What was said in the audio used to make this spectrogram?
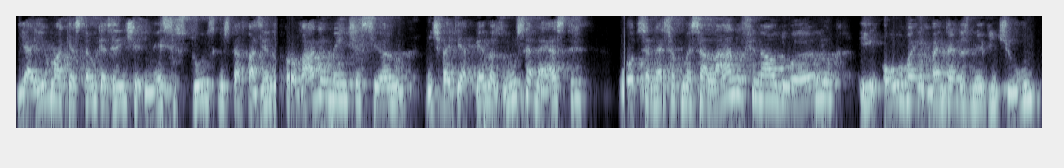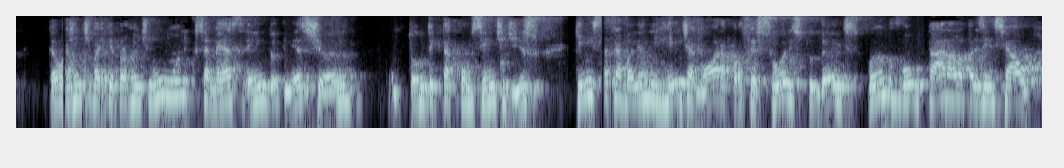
E aí, uma questão que, vezes, gente, nesses estudos que a gente está fazendo, provavelmente esse ano a gente vai ter apenas um semestre, o outro semestre vai começar lá no final do ano, e, ou vai, vai entrar em 2021. Então, a gente vai ter provavelmente um único semestre em, neste ano todo mundo tem que estar consciente disso. Quem está trabalhando em rede agora, professores, estudantes, quando voltar à aula presencial,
